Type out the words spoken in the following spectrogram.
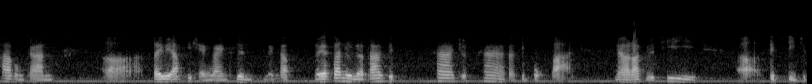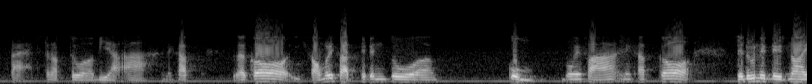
ภาพของการ ไซด์เวฟที่แข็งแรงขึ้นนะครับระยะสั้นดูแนวต้าน 15.5 กับ 16 บาท แนวรับอยู่ที่ 14.8สำหรับตัว BRR นะครับ แล้วก็อีก 2 บริษัทจะเป็นตัวกลุ่มโรงไฟฟ้านะครับ ก็จะดูหนืดๆหน่อย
